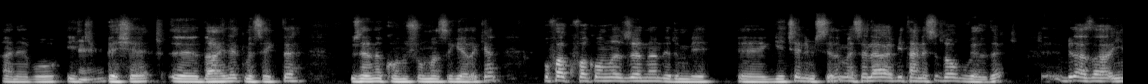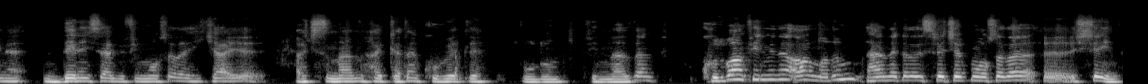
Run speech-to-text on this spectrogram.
Hani bu ilk Hı-hı. beşe e, dahil etmesek de üzerine konuşulması gereken ufak ufak onlar üzerinden dedim bir e, geçelim istedim. Mesela bir tanesi Dogville'di. Biraz daha yine deneysel bir film olsa da hikaye açısından hakikaten kuvvetli bulduğum filmlerden. Kurban filmini almadım. Her ne kadar İsveç yapımı olsa da e, şeyin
